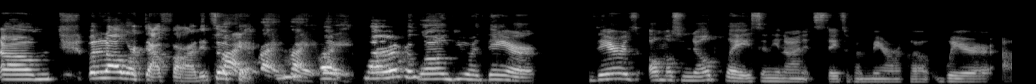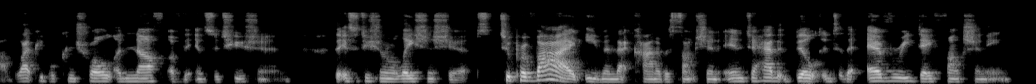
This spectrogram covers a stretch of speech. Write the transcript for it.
Um but it all worked out fine. It's okay. right right right, right. however long you are there there is almost no place in the United States of America where uh, Black people control enough of the institution, the institutional relationships to provide even that kind of assumption and to have it built into the everyday functioning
